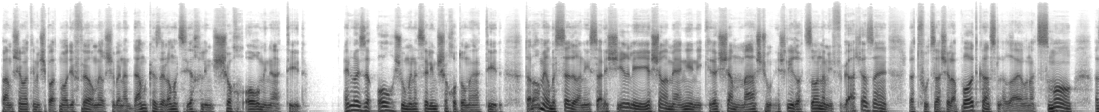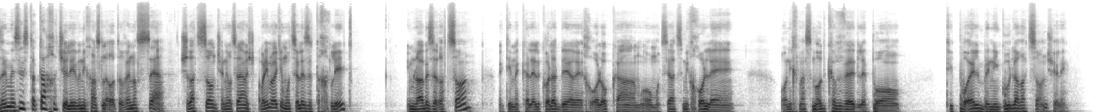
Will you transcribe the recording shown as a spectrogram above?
פעם שמעתי משפט מאוד יפה, אומר שבן אדם כזה לא מצליח למשוך אור מן העתיד. אין לו איזה אור שהוא מנסה למשוך אותו מהעתיד. אתה לא אומר, בסדר, אני אסע לשירלי, יש שם מעניין, יקרה שם משהו, יש לי רצון למפגש הזה, לתפוצה של הפודקאסט, לרעיון עצמו, אז אני מזיז את התחת שלי ונכנס לאוטו ונוסע. יש רצון שאני רוצה למש, אבל אם לא הייתי מוצא לזה תכלית, אם לא היה בזה רצון, הייתי מקלל כל הדרך, או לא קם, או מוצא עצמי חולה, או נכנס מאוד כבד לפה, הייתי פועל בניגוד לרצון שלי.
